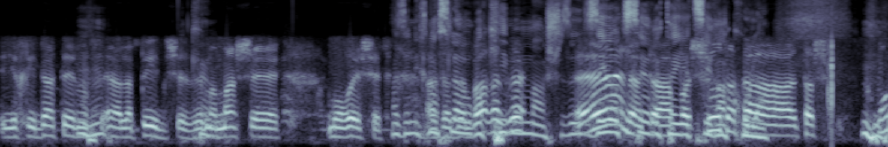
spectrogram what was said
יחידת mm-hmm. נושאי הלפיד, שזה כן. ממש אה, מורשת. אז זה נכנס לעורקים הזה, ממש, זה, אין, זה יוצר את היצירה פשוט כולה. אתה, אתה, כמו,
